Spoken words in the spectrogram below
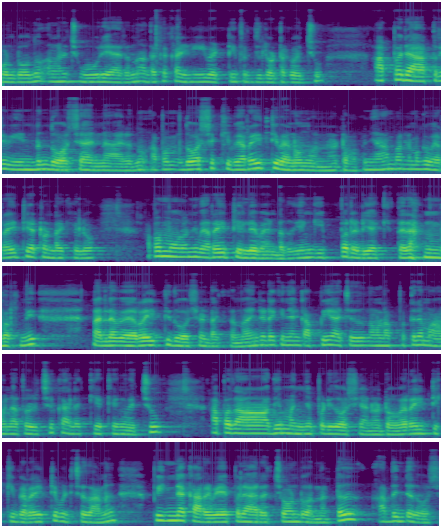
കൊണ്ടുവന്നു. അങ്ങനെ ചൂരയായിരുന്നു. അതൊക്കെ കഴുകി വെട്ടി ഫ്രിഡ്ജിലോട്ടൊക്കെ വെച്ചു. അപ്പോൾ രാത്രി വീണ്ടും ദോശ തന്നെ ആയിരുന്നു അപ്പം ദോശയ്ക്ക് വെറൈറ്റി വേണമെന്ന് പറഞ്ഞു കേട്ടോ. അപ്പം ഞാൻ പറഞ്ഞു നമുക്ക് വെറൈറ്റി ആയിട്ട് ഉണ്ടാക്കിയല്ലോ അപ്പം മോളിന് വെറൈറ്റി അല്ലേ വേണ്ടത്? എങ്കിൽ ഇപ്പം റെഡിയാക്കി തരാമെന്നും പറഞ്ഞ് നല്ല വെറൈറ്റി ദോശ ഉണ്ടാക്കി തന്നു. അതിന്റെ ഇടയ്ക്ക് ഞാൻ കപ്പി കാച്ചത് നമ്മൾ അപ്പത്തിനെ മാവിനകത്ത് ഒഴിച്ച് കലക്കിയൊക്കെ അങ്ങ് വെച്ചു. അപ്പോൾ അത് ആദ്യം മഞ്ഞപ്പൊടി ദോശയാണ് കേട്ടോ. വെറൈറ്റിക്ക് വെറൈറ്റി പിടിച്ചതാണ്. പിന്നെ കറിവേപ്പില അരച്ചുകൊണ്ട് വന്നിട്ട് അതിന്റെ ദോശ.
